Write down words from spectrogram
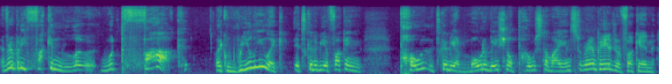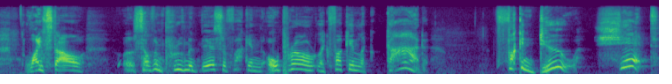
Everybody fucking, lo- what the fuck? Like, really? Like, it's gonna be a fucking post. It's gonna be a motivational post on my Instagram page or fucking lifestyle, self improvement this or fucking Oprah or like fucking like God, fucking do shit.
